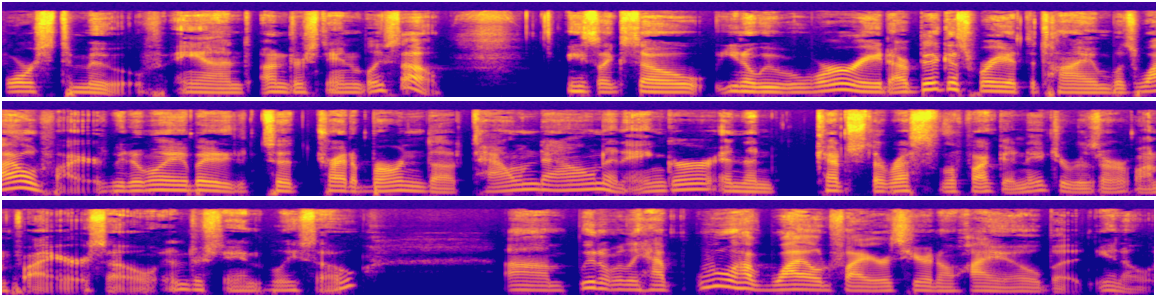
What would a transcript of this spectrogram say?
forced to move, and understandably so he's like, so, you know, we were worried. Our biggest worry at the time was wildfires. We didn't want anybody to try to burn the town down in anger and then catch the rest of the fucking nature reserve on fire. So, understandably so. Um, we don't really have, we will have wildfires here in Ohio, but, you know,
